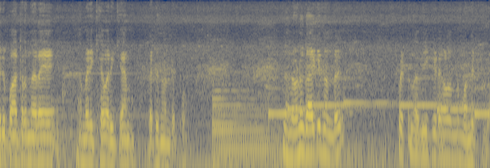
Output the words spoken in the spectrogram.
ഒരു പാത്രം നിറയെ അമരിക്ക പറിക്കാൻ പറ്റുന്നുണ്ട് ഇപ്പോൾ നല്ലോണം കായ്ക്കുന്നുണ്ട്. പെട്ടെന്ന് അധികം കീടങ്ങളൊന്നും വന്നിട്ടില്ല.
